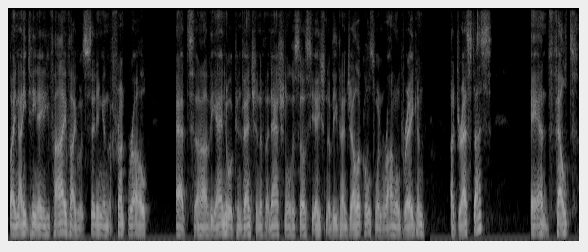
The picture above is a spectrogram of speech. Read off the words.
By 1985, I was sitting in the front row at uh, the annual convention of the National Association of Evangelicals when Ronald Reagan addressed us and felt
